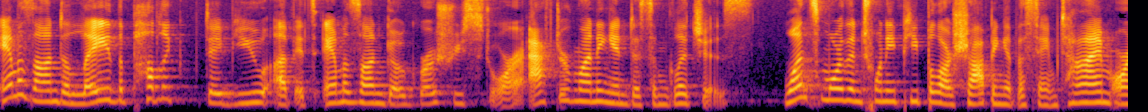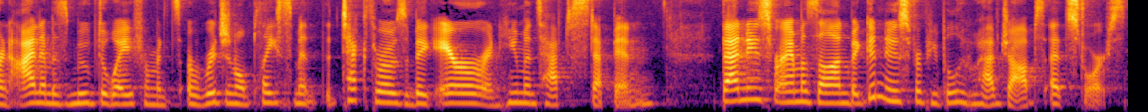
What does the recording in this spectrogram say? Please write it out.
Amazon delayed the public debut of its Amazon Go grocery store after running into some glitches. Once more than 20 people are shopping at the same time, or an item is moved away from its original placement, the tech throws a big error and humans have to step in. Bad news for Amazon, but good news for people who have jobs at stores.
